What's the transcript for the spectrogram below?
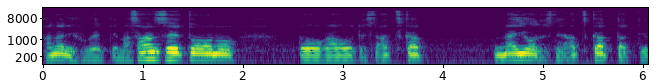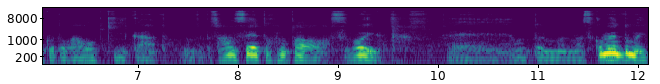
かなり増えて、まあ参政党の動画をですね、扱っ、内容をですね、扱ったっていうことが大きいかなと思います。参政党のパワーはすごいな。えー、本当に思います。コメントもいっ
